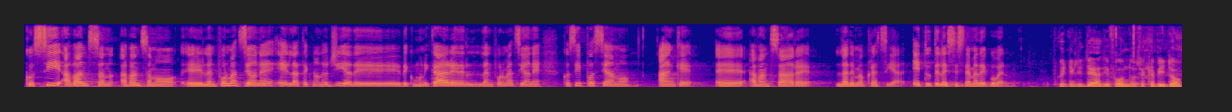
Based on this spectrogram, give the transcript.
così avanzano, avanzano eh, l'informazione e la tecnologia di comunicare l'informazione, così possiamo anche eh, avanzare la democrazia e tutti i sistemi di governo. Quindi l'idea di fondo, si è capito?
